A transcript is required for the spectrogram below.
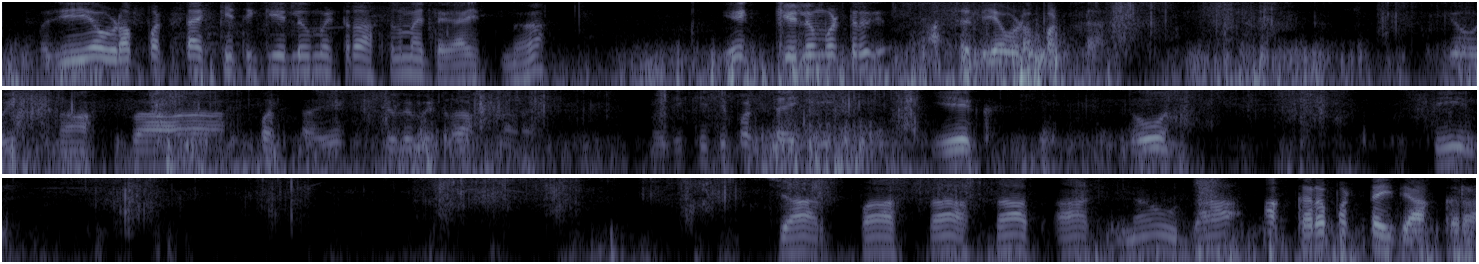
म्हणजे एवढा पट्टा किती किलोमीटर असेल माहिती आहे का इथनं? एक किलोमीटर असेल एवढा पट्टा. यो इथनं असा पट्टा एक किलोमीटर असणार आहे. म्हणजे किती पट्टा आहे की? एक दोन तीन चार पाच सहा सात आठ नऊ दहा अकरा पट्टा इथे अकरा.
